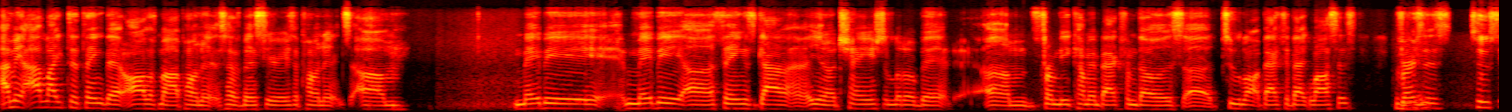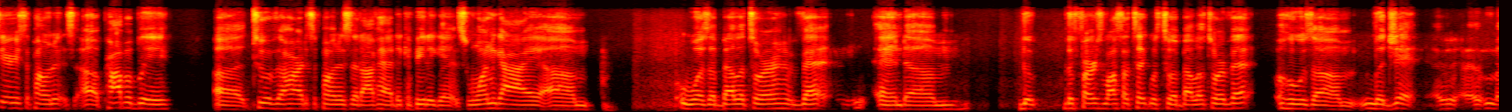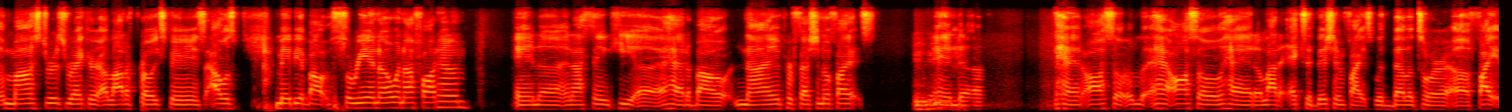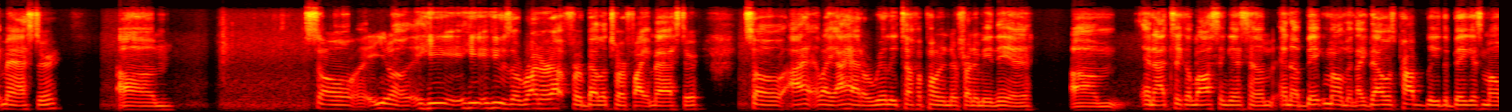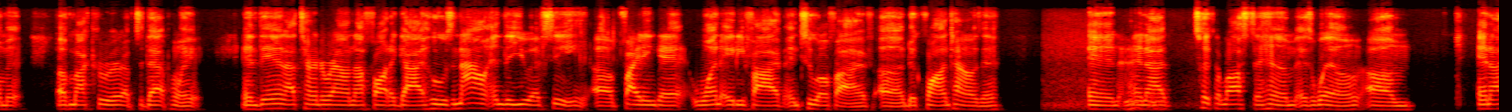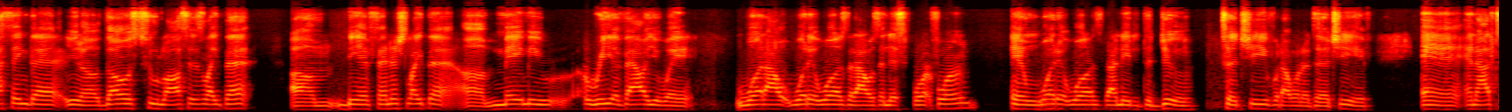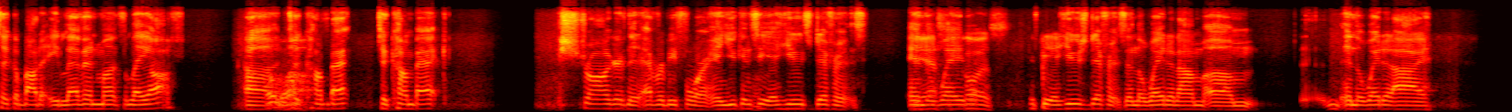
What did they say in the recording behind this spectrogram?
I mean, I like to think that all of my opponents have been serious opponents. Um, maybe, maybe uh, things got you know changed a little bit um, from me coming back from those uh, two back to back losses versus two serious opponents. Uh, probably uh, two of the hardest opponents that I've had to compete against. One guy um, was a Bellator vet, and um, the the first loss I took was to a Bellator vet who's um legit uh, monstrous record, a lot of pro experience. I was maybe about three and zero when I fought him, and uh, and I think he uh, had about nine professional fights, and uh, had also had also had a lot of exhibition fights with Bellator uh, Fight Master. Um, so you know he he he was a runner up for Bellator Fight Master. So I like I had a really tough opponent in front of me then. Um, and I took a loss against him in a big moment. Like that was probably the biggest moment of my career up to that point. And then I turned around and I fought a guy who's now in the UFC, uh, fighting at 185 and 205, uh, Dequan Townsend. And and I took a loss to him as well. Um, and I think that you know those two losses like that, um, being finished like that, um, made me reevaluate what I what it was that I was in this sport for and what it was that I needed to do to achieve what I wanted to achieve. And and I took about an 11 month layoff uh, Oh, wow. to come back to come back stronger than ever before. And you can see a huge difference in yes, the way of that, you see a huge difference in the way that I'm um in the way that I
